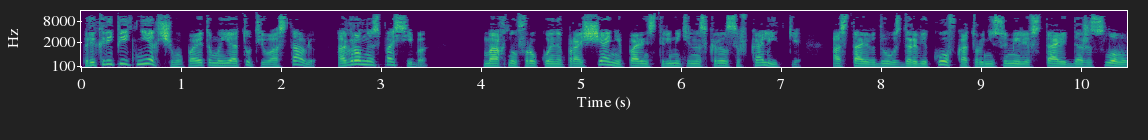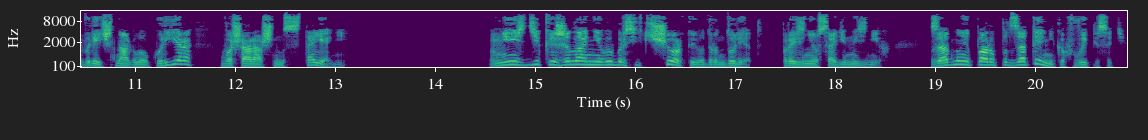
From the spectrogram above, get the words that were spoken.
Прикрепить не к чему, поэтому я тут его оставлю. Огромное спасибо. Махнув рукой на прощание, парень стремительно скрылся в калитке, оставив двух здоровяков, которые не сумели вставить даже слово в речь наглого курьера, в ошарашенном состоянии. У меня есть дикое желание выбросить к черту его драндулет произнес один из них. Заодно и пару подзатыльников выписать.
